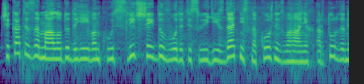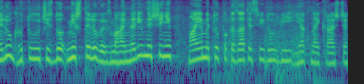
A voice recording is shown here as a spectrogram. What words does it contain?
Чекати замало, додає Іван Куць, слід ще й доводити свою дієздатність на кожних змаганнях. Артур Данилюк, готуючись до міжстильових змагань на Рівненщині, має мету показати свій довбій як найкраще.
